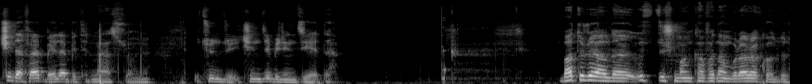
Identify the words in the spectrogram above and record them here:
2 dəfə belə bitirməlisiniz oyunu. 3-cü, 2-ci, 1-ci yerdə. Battle Royale'da 3 düşman kafadan vurarak öldür.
